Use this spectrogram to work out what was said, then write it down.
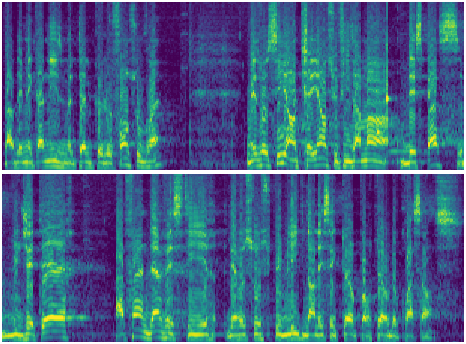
par des mécanismes tels que le fonds souverain, mais aussi en créant suffisamment d'espace budgétaire afin d'investir les ressources publiques dans les secteurs porteurs de croissance.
